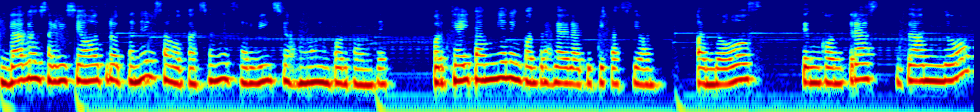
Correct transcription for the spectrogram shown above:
darle un servicio a otro, tener esa vocación de servicio es muy importante, porque ahí también encontrás la gratificación cuando vos te encontrás dando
